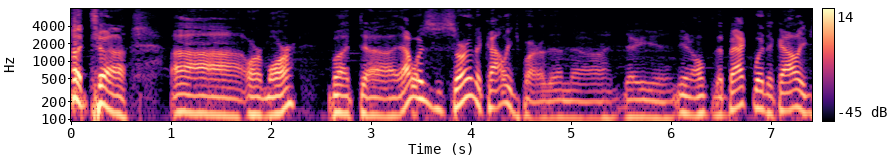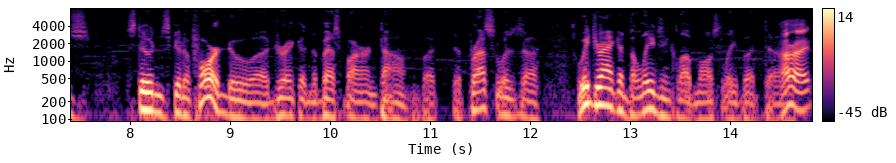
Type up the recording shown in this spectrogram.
but uh, uh, or more. But uh, that was sort of the college bar then. Uh, they you know the back when the college students could afford to uh, drink in the best bar in town. But the press was uh, we drank at the Legion Club mostly. But uh, All right.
